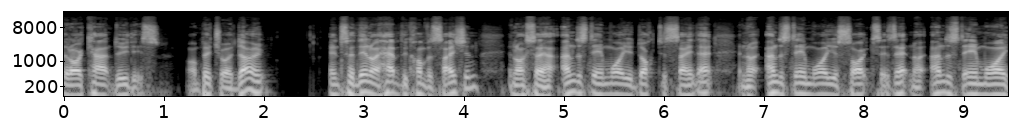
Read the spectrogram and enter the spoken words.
that I can't do this. I bet you I don't. And so then I have the conversation and I say, I understand why your doctors say that, and I understand why your psych says that, and I understand why,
